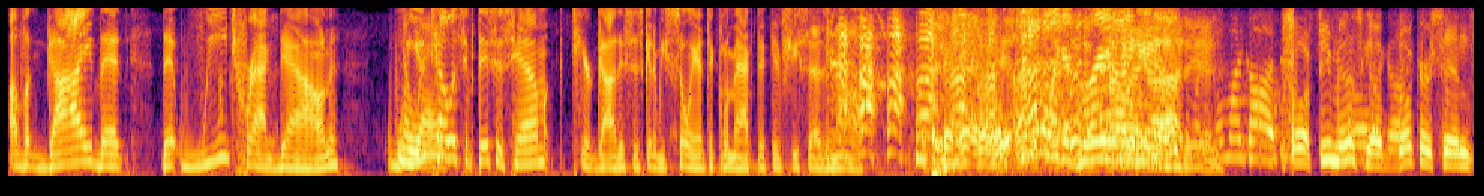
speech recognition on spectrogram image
of a guy that that we tracked down. Will No you way. tell us if this is him? Dear God, this is going to be so anticlimactic if she says no. it sounded like a great idea. Oh my god. So a few minutes Oh, ago, Booker sends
